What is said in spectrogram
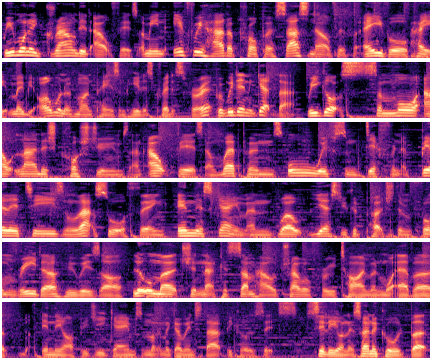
we wanted grounded outfits. I mean, if we had a proper assassin outfit for Eivor, hey, maybe I wouldn't have mind paying some Helix credits for it, but we didn't get that. We got some more outlandish costumes and outfits and weapons, all with some different abilities and all that sort of thing in this game. And well, yes, you could purchase them from Reda, who is our little merchant that could somehow travel through time and whatever in the RPG games. I'm not going to go into that because it's silly on its own accord, but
